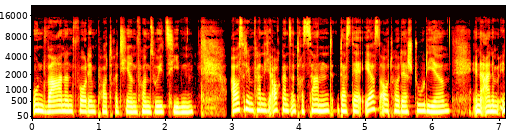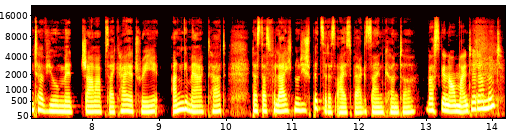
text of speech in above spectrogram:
und warnen vor dem Porträtieren von Suiziden. Außerdem fand ich auch ganz interessant, dass der Erstautor der Studie in einem Interview mit JAMA Psychiatry angemerkt hat, dass das vielleicht nur die Spitze des Eisberges sein könnte. Was genau meint er damit?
